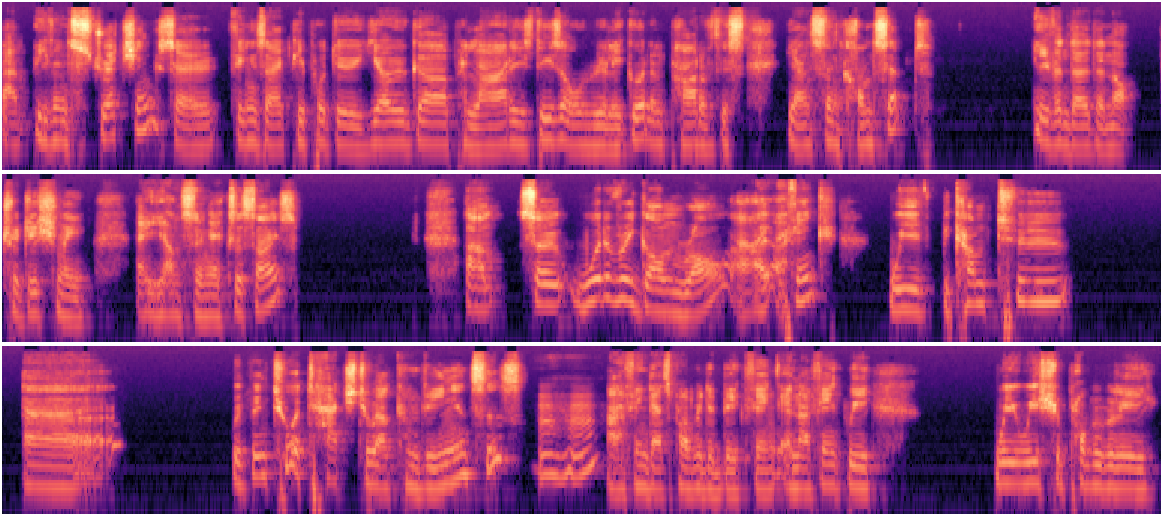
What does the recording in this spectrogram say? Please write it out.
um, even stretching. So things like people do yoga, Pilates, these are all really good and part of this Yang Sheng concept, even though they're not traditionally a Yang Sheng exercise. Um, so what have we gone wrong? I, I think we've become too uh, we've been too attached to our conveniences. Mm-hmm. I think that's probably the big thing, and I think we we we should probably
